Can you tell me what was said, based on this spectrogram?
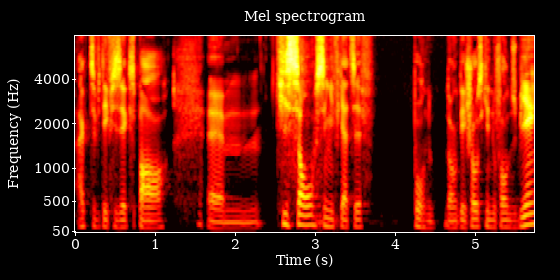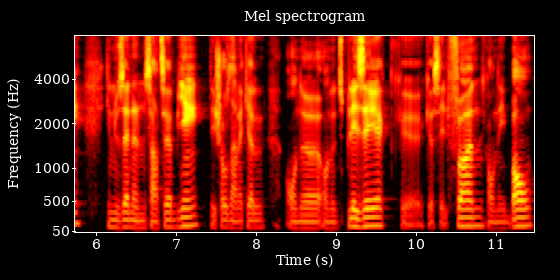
activité physique, sport, qui sont significatifs pour nous. Donc, des choses qui nous font du bien, qui nous aident à nous sentir bien, des choses dans lesquelles on a, on a du plaisir, que, c'est le fun, qu'on est bon.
